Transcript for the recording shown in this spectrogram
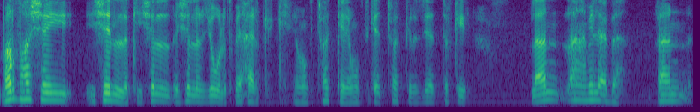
برضه هالشيء يشلك يشل يشل رجولك ما يحركك يوم تفكر يوم تقعد تفكر زيادة تفكير لأن لانها مي لعبة. لأن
